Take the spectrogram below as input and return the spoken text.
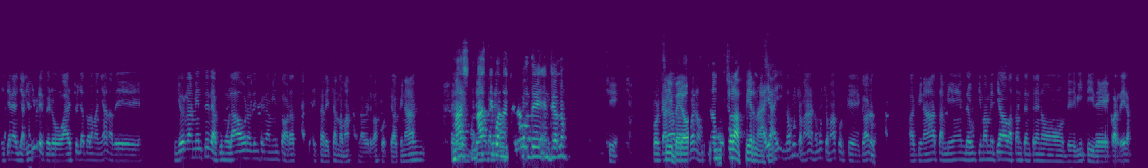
y tiene el día libre, pero ha hecho ya toda la mañana de... Yo realmente de acumular horas de entrenamiento ahora estaré echando más, la verdad, porque al final... eh, Más, más que cuando entrenabas de, en triatlón. Sí. Porque Sí, ahora, pero- bueno, No mucho las piernas. Ahí, sí. ahí, no mucho más, no mucho más, porque claro, al final también de última metía bastante entreno de bici, de carrera.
